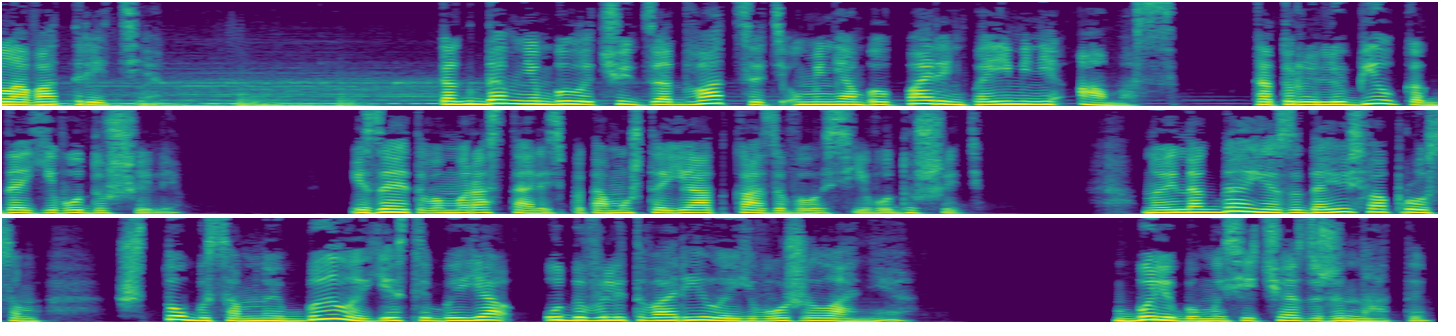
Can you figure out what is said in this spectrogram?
Глава третья. Когда мне было чуть за двадцать, у меня был парень по имени Амос, который любил, когда его душили. Из-за этого мы расстались, потому что я отказывалась его душить. Но иногда я задаюсь вопросом, что бы со мной было, если бы я удовлетворила его желание? Были бы мы сейчас женаты,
